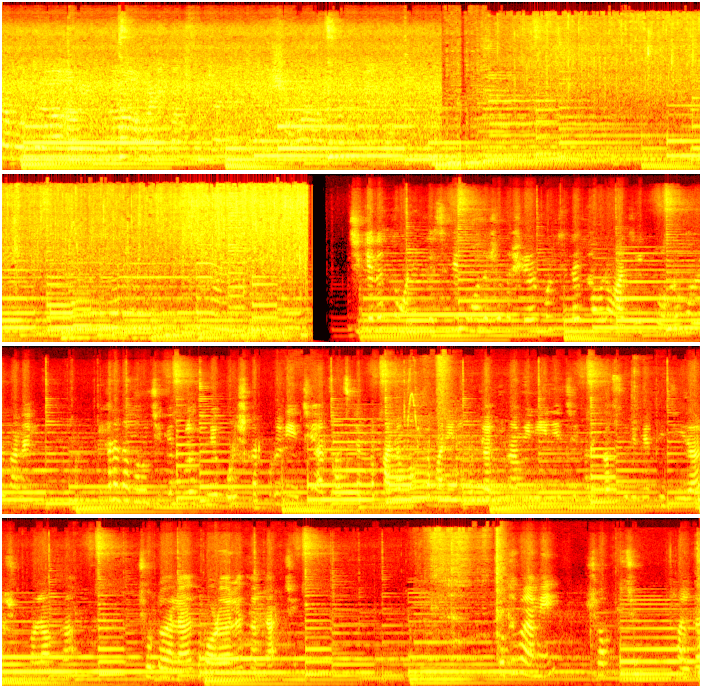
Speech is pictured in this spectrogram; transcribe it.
চিকেনের তো অনেক রেসিপি তোমাদের সাথে শেয়ার করছি, তাই ভাবলাম আজকে একটু অন্যভাবে বানাই। এখানে দেখো আমি চিকেনগুলো ধুয়ে পরিষ্কার করে নিয়েছি, আর ফার্স্টে মশলা বানিয়ে নেব, যার জন্য আমি নিয়ে নিয়েছি এখানে কাসুরি মেথি, জিরা, শুকনো লঙ্কা, ছোটো এলাচ, বড় এলাচ আর দারচিনি। প্রথমে আমি সব কিছু হালকা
